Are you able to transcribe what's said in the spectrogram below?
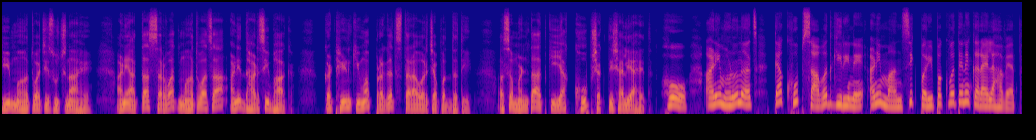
ही महत्वाची सूचना आहे. आणि आता सर्वात महत्त्वाचा आणि धाडसी भाग. कठीण किंवा प्रगत स्तरावरच्या पद्धती असं म्हणतात की या खूप शक्तिशाली आहेत. हो आणि म्हणूनच त्या खूप सावधगिरीने आणि मानसिक परिपक्वतेने करायला हव्यात.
